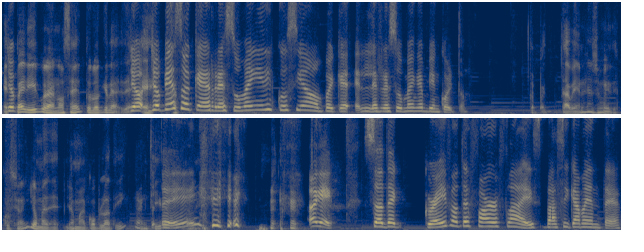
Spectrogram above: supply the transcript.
Es Yo- película, no sé, tú lo quieres. Yo, es- yo pienso que resumen y discusión, porque el resumen es bien corto. pues, Está bien, es mi discusión. Yo me, yo me acoplo a ti, tranquilo. ¿Eh? ok, so The Grave of the Fireflies, básicamente,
